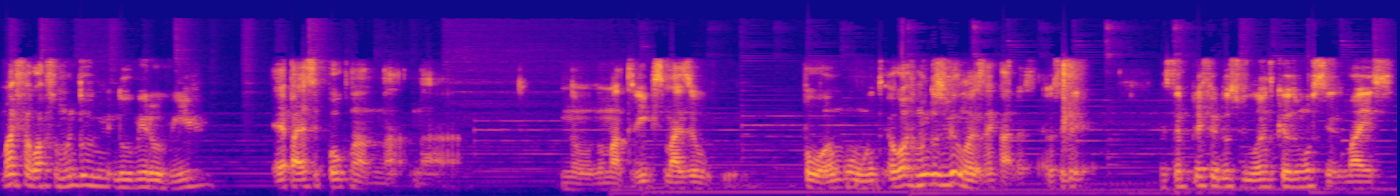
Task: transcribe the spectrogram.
Mas eu gosto muito do, do. Ele aparece pouco na, na, na no, no, Matrix, mas eu pô, amo muito. Eu gosto muito dos vilões, né, cara? Eu sempre, eu sempre prefiro os vilões do que os mocinhos, mas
